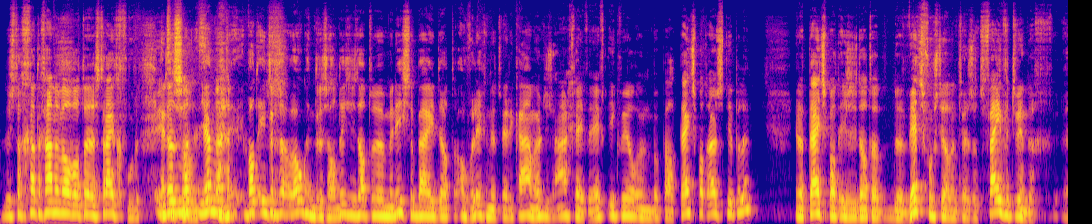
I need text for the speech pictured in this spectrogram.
dus er, gaat, er gaan er wel wat uh, strijdgevoeren. En dat is wat, ja, maar wat interessant, ook interessant is, is dat de minister bij dat overleg in de Tweede Kamer dus aangegeven heeft, ik wil een bepaald tijdspad uitstippelen. En dat tijdspad is dus dat het de wetsvoorstel in 2025 uh,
